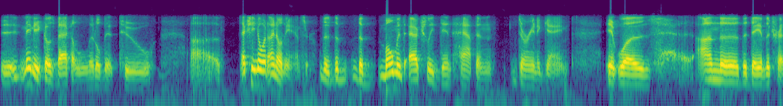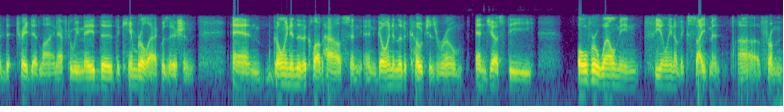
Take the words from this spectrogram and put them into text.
it, maybe it goes back a little bit to. Uh, actually, you know what? I know the answer. The the the moment actually didn't happen during a game. It was on the the day of the trade trade deadline after we made the the Kimbrel acquisition and going into the clubhouse and, and going into the coach's room and just the overwhelming feeling of excitement uh, from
